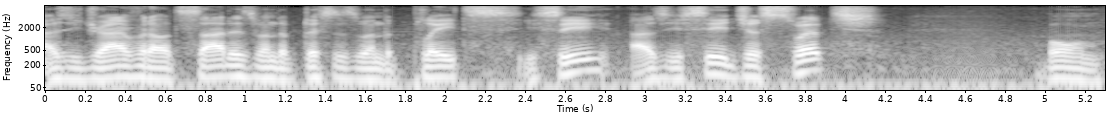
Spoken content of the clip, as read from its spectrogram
As you drive it outside is when the this is when the plates you see, as you see just switch, boom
